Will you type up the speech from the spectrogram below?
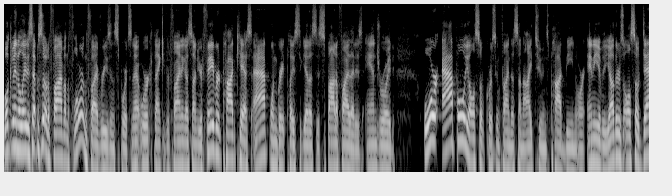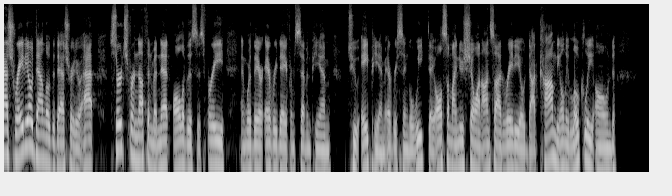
Welcome in the latest episode of Five on the Floor on the Five Reasons Sports Network. Thank you for finding us on your favorite podcast app. One great place to get us is Spotify, that is Android or Apple. You also, of course, can find us on iTunes, Podbean, or any of the others. Also, Dash Radio. Download the Dash Radio app. Search for Nothing But Net. All of this is free, and we're there every day from 7 p.m. to 8 p.m. every single weekday. Also, my new show on OnSideRadio.com, the only locally owned –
